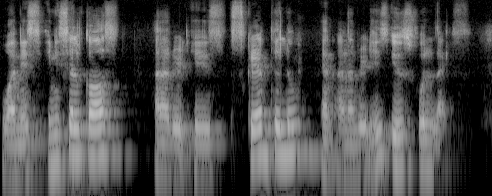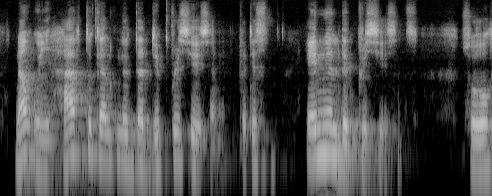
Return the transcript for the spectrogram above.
One is initial cost, another is scrap value, and another is useful life. Now we have to calculate the depreciation, that is annual depreciations. So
